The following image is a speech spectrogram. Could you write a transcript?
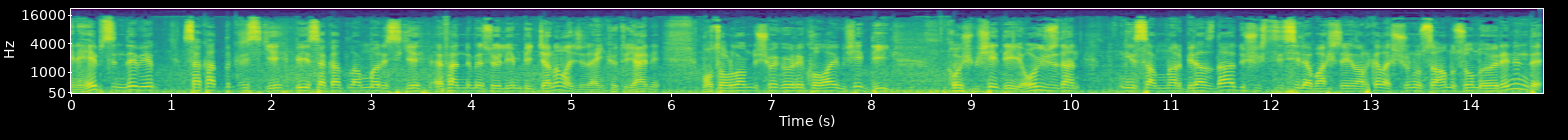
Yani hepsinde bir sakatlık riski, bir sakatlanma riski, efendime söyleyeyim bir canın acır en kötü. Yani motordan düşmek öyle kolay bir şey değil. Hoş bir şey değil. O yüzden insanlar biraz daha düşük sisiyle başlayın arkadaş. Şunu sağını solunu öğrenin de.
